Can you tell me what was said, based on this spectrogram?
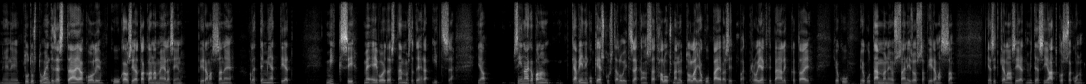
niin, niin tutustua entisestään ja kun oli kuukausia takana meillä siinä firmassa, niin alettiin miettiä, että miksi me ei voitaisi tämmöistä tehdä itse. Ja siinä aika paljon kävi niin kuin keskustelu itse kanssa, että haluanko mä nyt olla joku päivä sitten vaikka projektipäällikkö tai joku, joku tämmöinen jossain isossa firmassa. Ja sitten kelasin, että miten jatkossa, kun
